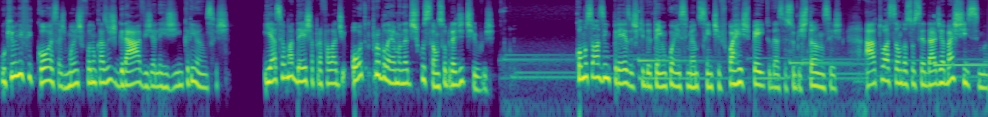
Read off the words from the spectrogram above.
O que unificou essas mães foram casos graves de alergia em crianças. E essa é uma deixa para falar de outro problema na discussão sobre aditivos. Como são as empresas que detêm o conhecimento científico a respeito dessas substâncias, a atuação da sociedade é baixíssima.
